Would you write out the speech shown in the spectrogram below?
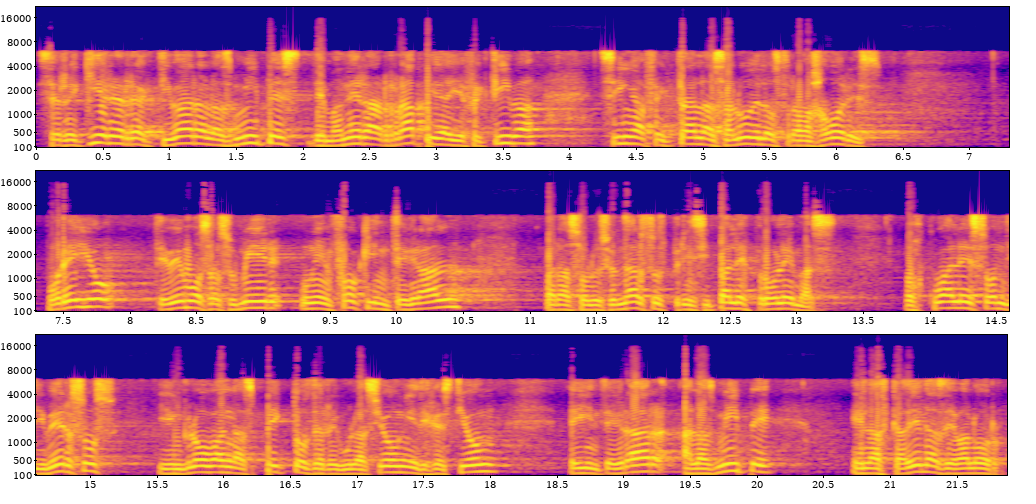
Se requiere reactivar a las MIPES de manera rápida y efectiva sin afectar la salud de los trabajadores. Por ello, debemos asumir un enfoque integral para solucionar sus principales problemas, los cuales son diversos y engloban aspectos de regulación y de gestión e integrar a las MIPE en las cadenas de valor.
